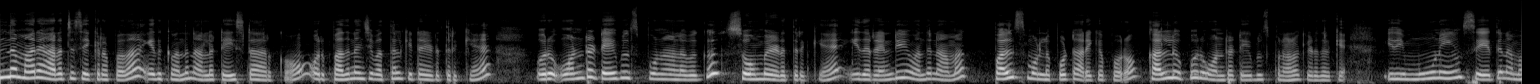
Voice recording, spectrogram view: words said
இந்த மாதிரி அரைச்சி சேர்க்குறப்ப தான் இதுக்கு வந்து நல்ல டேஸ்ட்டாக இருக்கும். ஒரு பதினஞ்சு வத்தல் கிட்ட எடுத்திருக்கேன். ஒரு ஒன்றரை டேபிள் ஸ்பூன் அளவுக்கு சோம்பு எடுத்திருக்கேன். இதை ரெண்டையும் வந்து நாம் பல்ஸ் மோடில் போட்டு அரைக்க போகிறோம். கல் உப்பு ஒரு ஒன்றரை டேபிள் ஸ்பூன் அளவுக்கு எடுத்திருக்கேன். இது மூணையும் சேர்த்து நம்ம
